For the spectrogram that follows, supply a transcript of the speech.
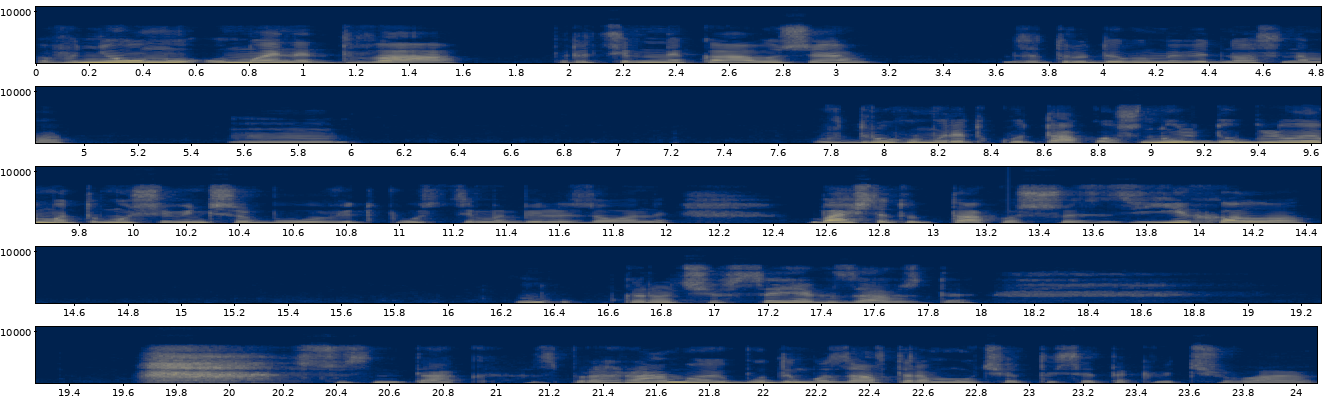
В ньому у мене два працівника вже за трудовими відносинами. В другому рядку також 0 дублюємо, тому що він ще був у відпустці мобілізований. Бачите, тут також щось з'їхало. Ну, коротше, все як завжди. Щось не так з програмою. Будемо завтра мучитися, так відчуваю.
